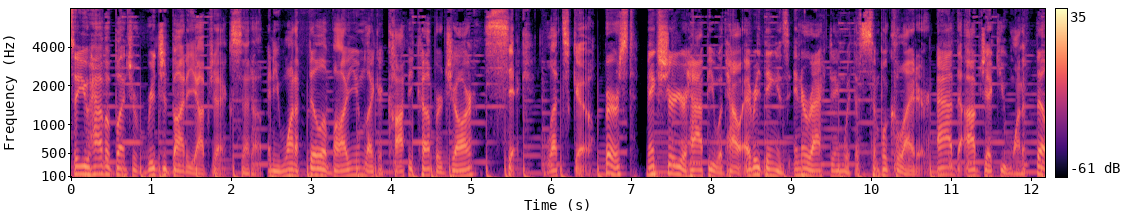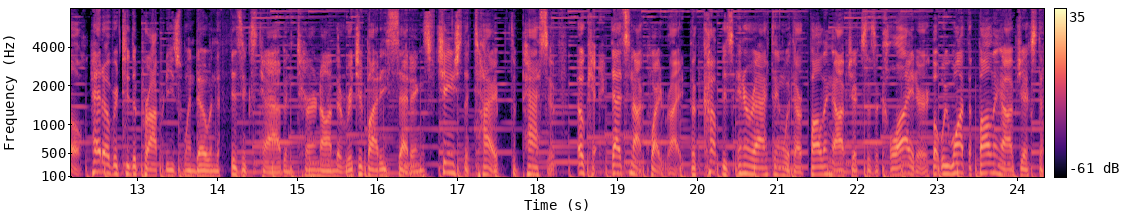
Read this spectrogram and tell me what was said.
So you have a bunch of rigid body objects set up, and you want to fill a volume like a coffee cup or jar? Sick. Let's go. First, make sure you're happy with how everything is interacting with a simple collider. Add the object you want to fill. Head over to the Properties window in the Physics tab and turn on the rigid body settings. Change the type to passive. Okay, that's not quite right. The cup is interacting with our falling objects as a collider, but we want the falling objects to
